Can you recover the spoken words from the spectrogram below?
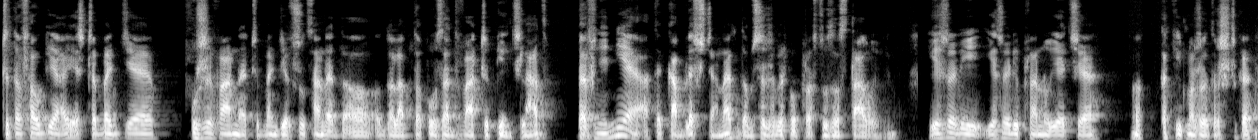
czy to VGA jeszcze będzie używane, czy będzie wrzucane do, do laptopu za dwa czy pięć lat? Pewnie nie, a te kable w ścianach dobrze, żeby po prostu zostały. Jeżeli, jeżeli planujecie, no taki może troszeczkę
